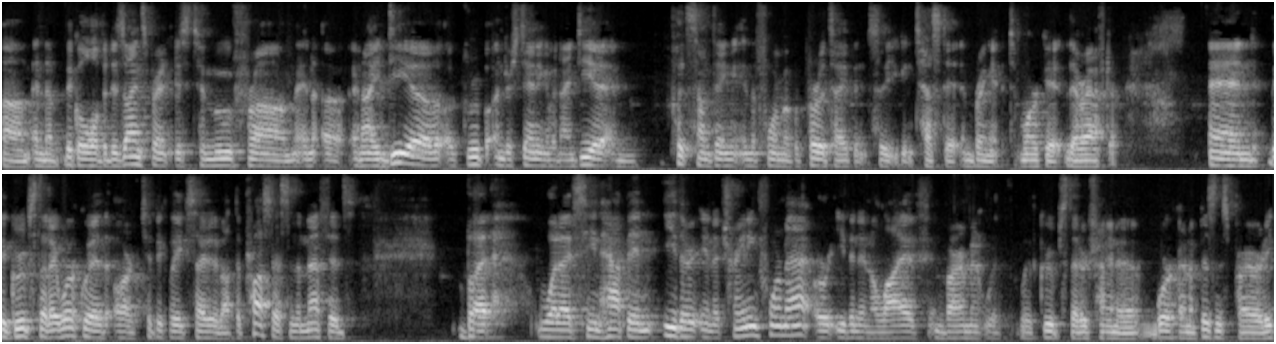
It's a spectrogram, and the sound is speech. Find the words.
Um, and the, the, goal of a design sprint is to move from an, uh, an idea, a group understanding of an idea, and put something in the form of a prototype and so that you can test it and bring it to market thereafter. And the groups that I work with are typically excited about the process and the methods. But what I've seen happen either in a training format or even in a live environment with, with groups that are trying to work on a business priority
